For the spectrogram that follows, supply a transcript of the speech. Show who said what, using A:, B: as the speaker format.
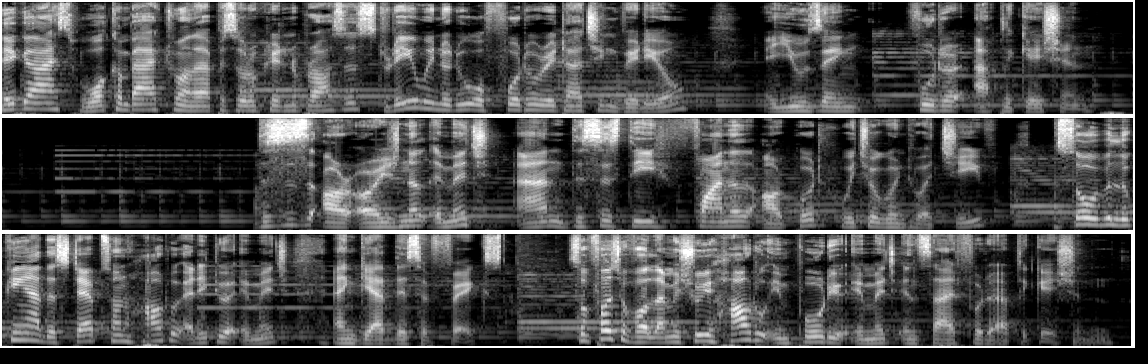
A: Hey guys, welcome back to another episode of Creatnprocess. Today we're going to do a photo retouching video using Fotor application. This is our original image and this is the final output which we're going to achieve. So we'll be looking at the steps on how to edit your image and get this effects. So first of all, let me show you how to import your image inside Fotor application.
